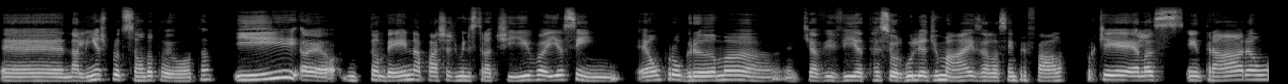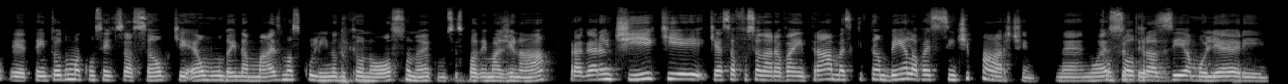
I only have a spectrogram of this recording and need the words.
é, na linha de produção da Toyota e é, também na parte administrativa. E assim, é um programa que a Vivi até se orgulha demais, ela sempre fala, porque elas entraram, é, tem toda uma conscientização, porque é um mundo ainda mais masculino do que o nosso, né? Como vocês podem imaginar, para garantir que, que essa funcionária vai entrar, mas que também ela vai se sentir parte, né? Não é Com só certeza. trazer a mulher e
